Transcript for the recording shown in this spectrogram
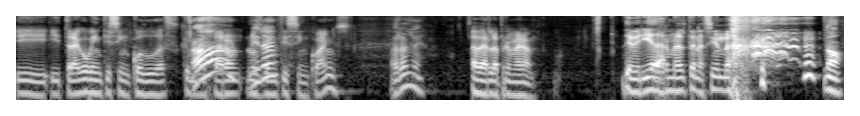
Y, y traigo 25 dudas que me Ah, dejaron los mira. 25 años. Órale. A ver, la primera. Debería darme alta en Hacienda. No.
